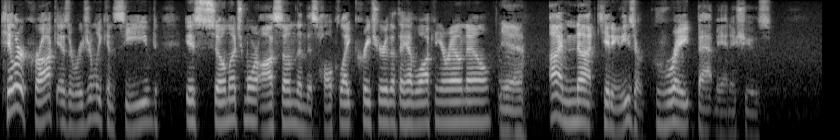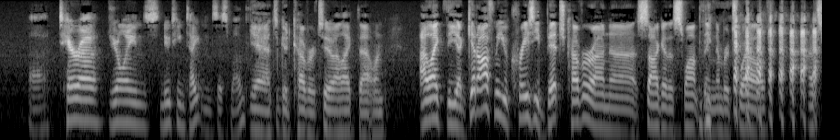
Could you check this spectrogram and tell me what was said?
Killer Croc, as originally conceived, is so much more awesome than this Hulk like creature that they have walking around now. Yeah. I'm not kidding. These are great Batman issues. Uh, Terra joins New Teen Titans this month. Yeah, it's a good cover too. I like that one. I like the uh, "Get Off Me, You Crazy Bitch" cover on uh, Saga the Swamp Thing number twelve. That's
